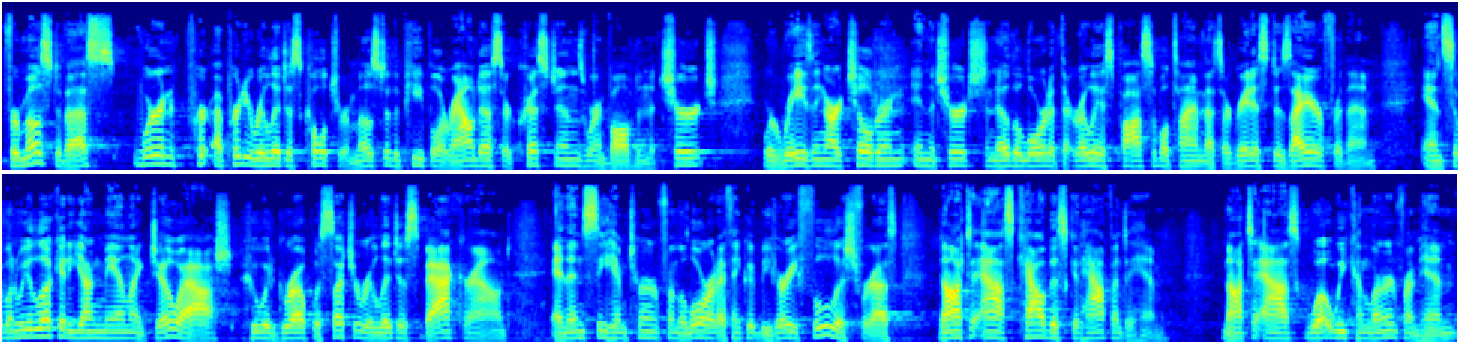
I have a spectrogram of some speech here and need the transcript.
for most of us, we're in a pretty religious culture. Most of the people around us are Christians. We're involved in the church. We're raising our children in the church to know the Lord at the earliest possible time. That's our greatest desire for them. And so when we look at a young man like Joash, who would grow up with such a religious background, and then see him turn from the Lord, I think it would be very foolish for us not to ask how this could happen to him, not to ask what we can learn from him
